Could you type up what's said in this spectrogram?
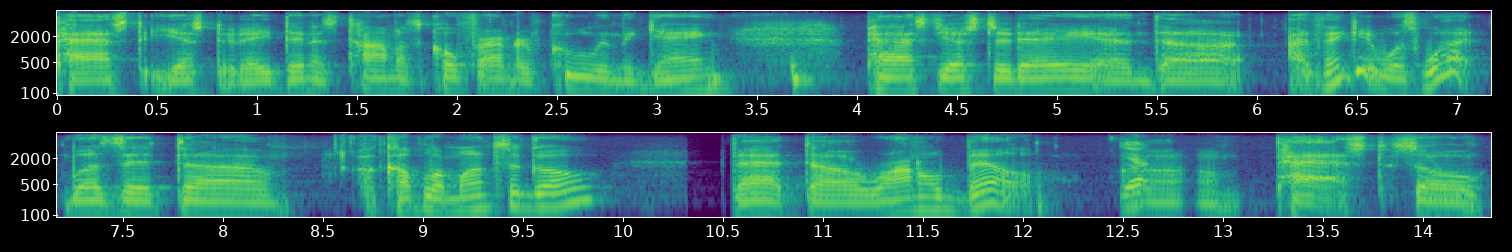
passed yesterday. Dennis Thomas, co-founder of Kool and the Gang, passed yesterday, and uh, I think it was what was it uh, a couple of months ago that uh, Ronald Bell Yep. um, passed. So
